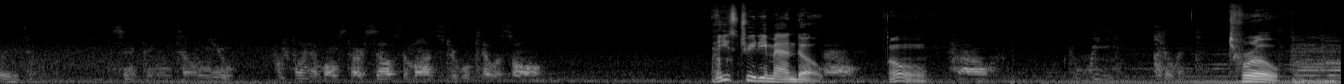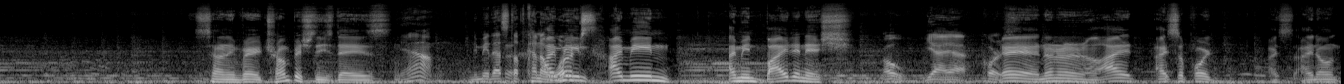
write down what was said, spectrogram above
What are you telling me? Same thing I'm telling you. If we fight amongst ourselves, the monster will kill us all. He's Treaty Mando. Now, Oh. how do we kill it? True. Sounding very Trumpish these days. Yeah. Maybe that stuff kind of I works. mean, I mean, I mean Biden-ish. oh, yeah, yeah, of course. Yeah, yeah, no, no, no, no. I, I support. I, I don't,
